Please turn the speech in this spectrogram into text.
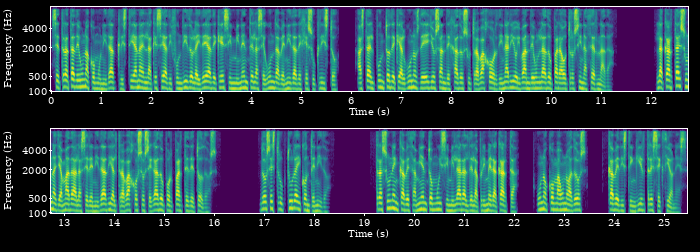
Se trata de una comunidad cristiana en la que se ha difundido la idea de que es inminente la segunda venida de Jesucristo, hasta el punto de que algunos de ellos han dejado su trabajo ordinario y van de un lado para otro sin hacer nada. La carta es una llamada a la serenidad y al trabajo sosegado por parte de todos. 2. Estructura y contenido. Tras un encabezamiento muy similar al de la primera carta, 1,1 a 2, cabe distinguir tres secciones.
